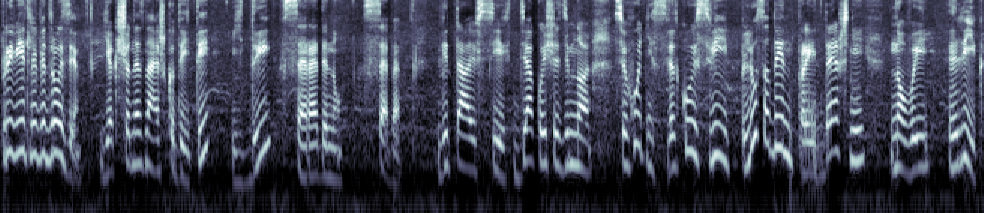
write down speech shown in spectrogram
Привіт, любі друзі! Якщо не знаєш, куди йти, йди всередину себе. Вітаю всіх! Дякую, що зі мною. Сьогодні святкую свій плюс один прийдешній новий рік.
